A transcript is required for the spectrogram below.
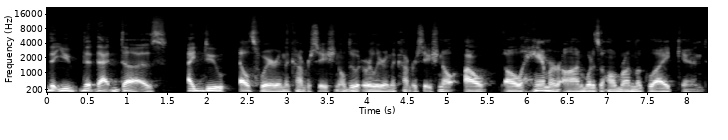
that you that that does I do elsewhere in the conversation. I'll do it earlier in the conversation. I'll I'll I'll hammer on what does a home run look like and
